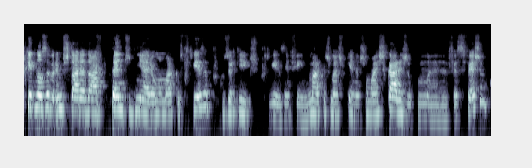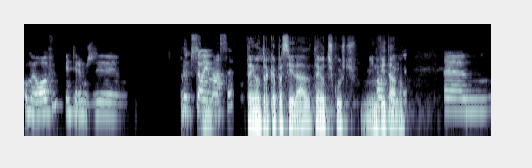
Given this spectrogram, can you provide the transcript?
porque é que nós devemos estar a dar tanto dinheiro a uma marca portuguesa, porque os artigos portugueses, enfim, marcas mais pequenas são mais caras do que uma fast fashion, como é óbvio, em termos de produção em massa. Tem outra capacidade, tem outros custos, inevitável. Um,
